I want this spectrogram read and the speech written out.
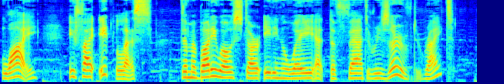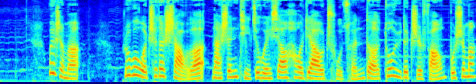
Why? If I eat less, then my body will start eating away at the fat reserved, right? 为什么？如果我吃的少了，那身体就会消耗掉储存的多余的脂肪，不是吗？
